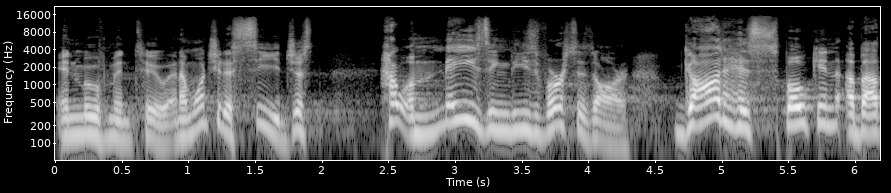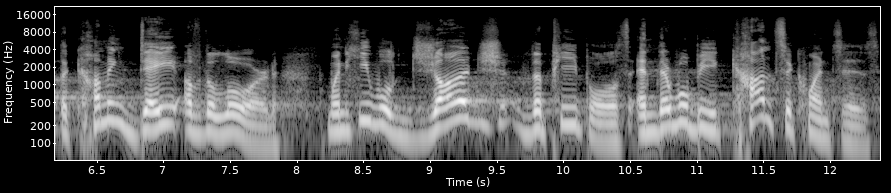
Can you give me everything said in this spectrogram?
in movement two. And I want you to see just how amazing these verses are. God has spoken about the coming day of the Lord when he will judge the peoples and there will be consequences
